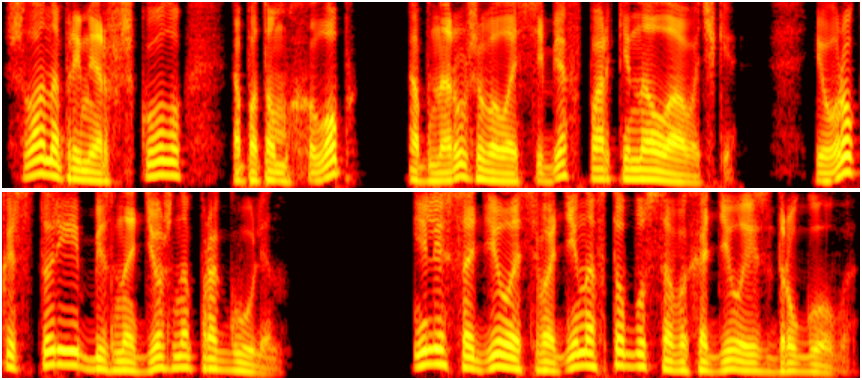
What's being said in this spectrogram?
Шла, например, в школу, а потом хлоп, обнаруживала себя в парке на лавочке. И урок истории безнадежно прогулен. Или садилась в один автобус, а выходила из другого.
